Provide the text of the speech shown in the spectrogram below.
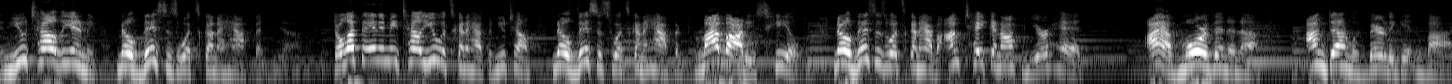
And you tell the enemy, no, this is what's going to happen. Yeah. Don't let the enemy tell you what's going to happen. You tell him, no, this is what's going to happen. My body's healed. No, this is what's going to happen. I'm taking off your head. I have more than enough. I'm done with barely getting by.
